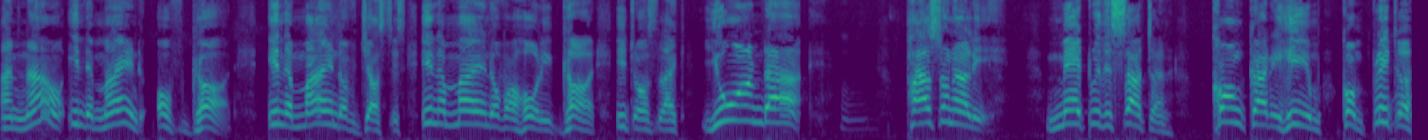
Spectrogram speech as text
And now, in the mind of God, in the mind of justice, in the mind of a holy God, it was like you and I personally met with Satan, conquered him completely,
